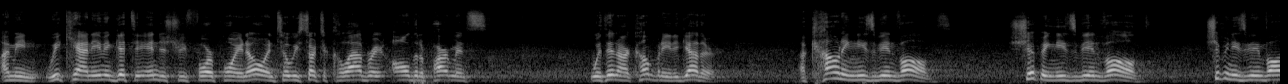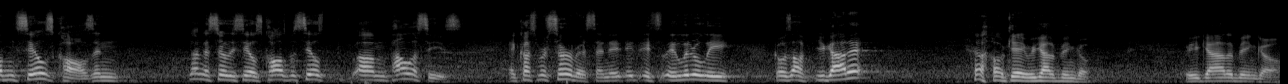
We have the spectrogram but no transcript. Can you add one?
I mean, we can't even get to Industry 4.0 until we start to collaborate all the departments within our company together. Accounting needs to be involved. Shipping needs to be involved. Shipping needs to be involved in sales calls and not necessarily sales calls, but sales um, policies and customer service. And it, it, it literally goes off. You got it? okay, we got a bingo. We got a bingo.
